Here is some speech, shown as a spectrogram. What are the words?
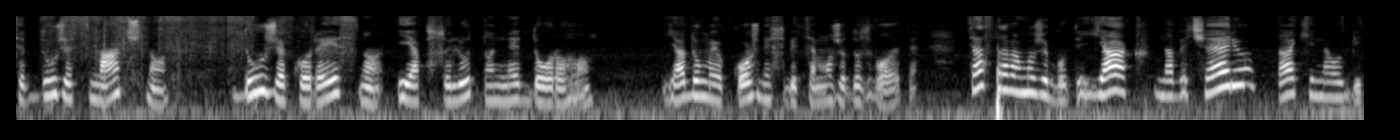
це дуже смачно дуже корисно і абсолютно недорого. Я думаю, кожен собі це може дозволити. Ця страва може бути як на вечерю, так і на обід.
